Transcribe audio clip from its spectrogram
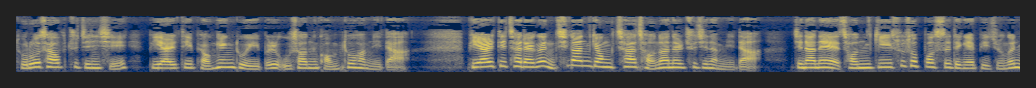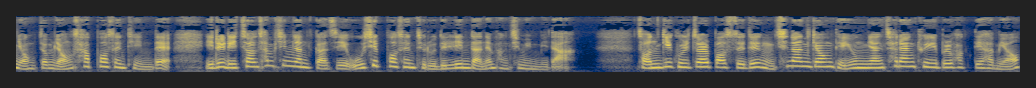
도로 사업 추진 시 BRT 병행 도입을 우선 검토합니다. BRT 차량은 친환경차 전환을 추진합니다. 지난해 전기 수소버스 등의 비중은 0.04%인데 이를 2030년까지 50%로 늘린다는 방침입니다. 전기 굴절 버스 등 친환경 대용량 차량 투입을 확대하며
